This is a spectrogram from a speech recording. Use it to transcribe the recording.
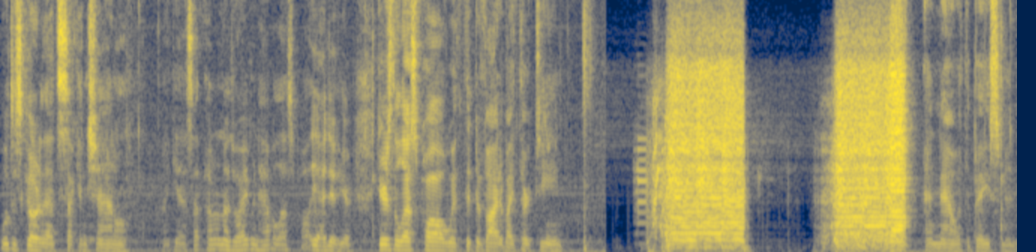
we'll just go to that second channel. I guess I, I don't know. Do I even have a Les Paul? Yeah, I do. Here, here's the Les Paul with the divided by thirteen. And now at the Bassman.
